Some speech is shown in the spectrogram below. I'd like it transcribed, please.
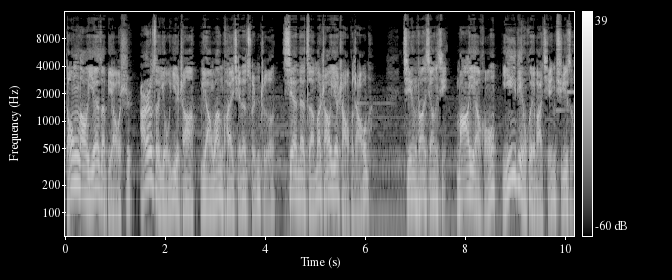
董老爷子表示，儿子有一张两万块钱的存折，现在怎么找也找不着了。警方相信马艳红一定会把钱取走，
